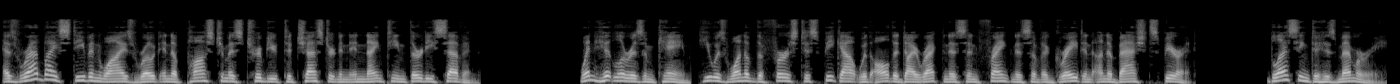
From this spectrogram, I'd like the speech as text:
As Rabbi Stephen Wise wrote in a posthumous tribute to Chesterton in 1937, When Hitlerism came, he was one of the first to speak out with all the directness and frankness of a great and unabashed spirit. Blessing to his memory.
